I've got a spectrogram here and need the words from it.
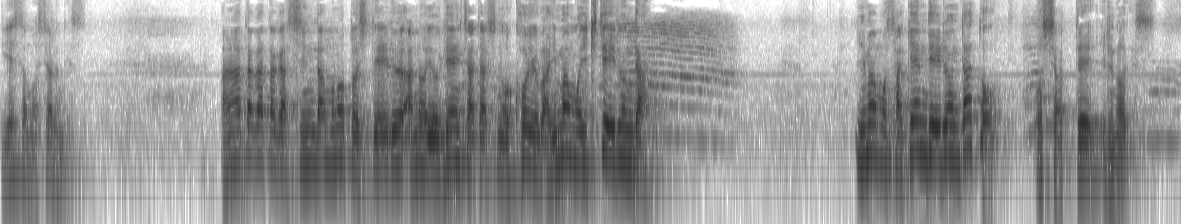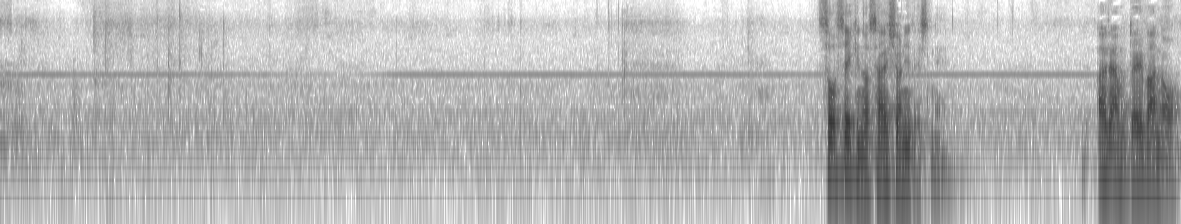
イエス様おっしゃるんです。あなた方が死んだものとしているあの預言者たちの声は今も生きているんだ。今も叫んでいるんだとおっしゃっているのです。創世紀の最初にですねアダムとエバの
